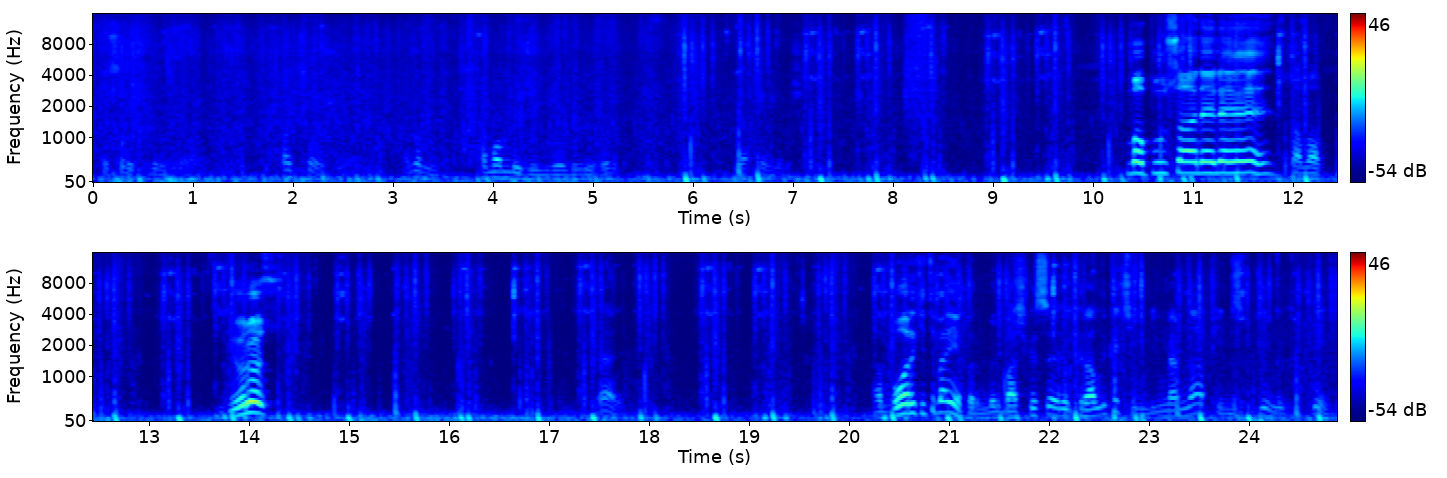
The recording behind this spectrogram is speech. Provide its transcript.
Şu kasa başıdır ya. Baksana şuna. Adam hamam böceği gibi öldürüyor oğlum. Yapmayın böyle şey. Mapushanele. Tamam. Gidiyoruz. Yani. Ha, bu hareketi ben yaparım. Böyle başkası öyle krallık açayım bilmem ne yapayım zıplayayım zıplayayım.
